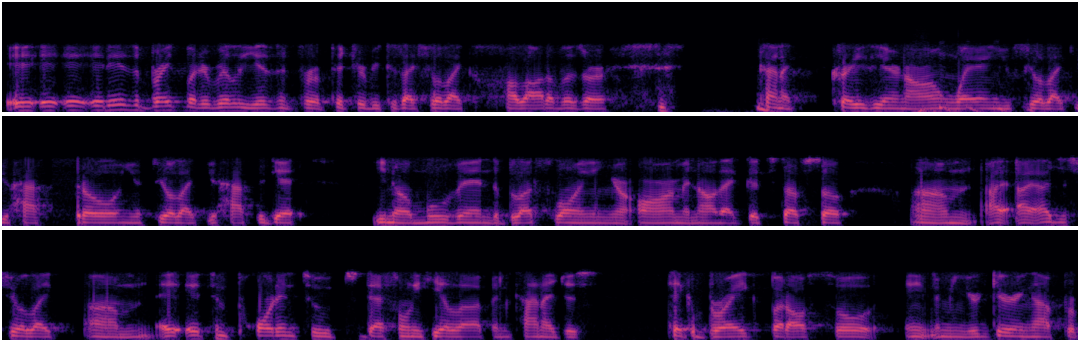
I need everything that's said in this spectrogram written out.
it, it, it is a break, but it really isn't for a pitcher because I feel like a lot of us are kind of crazy in our own way, and you feel like you have to throw, and you feel like you have to get, you know, moving, the blood flowing in your arm, and all that good stuff. So um, I, I just feel like um, it, it's important to, to definitely heal up and kind of just take a break, but also, I mean, you're gearing up for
